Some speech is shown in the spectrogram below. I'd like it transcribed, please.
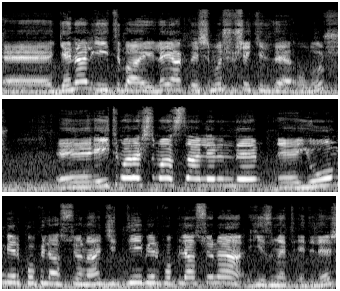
e, genel itibariyle yaklaşımı şu şekilde olur. E, eğitim araştırma hastanelerinde e, yoğun bir popülasyona, ciddi bir popülasyona hizmet edilir.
